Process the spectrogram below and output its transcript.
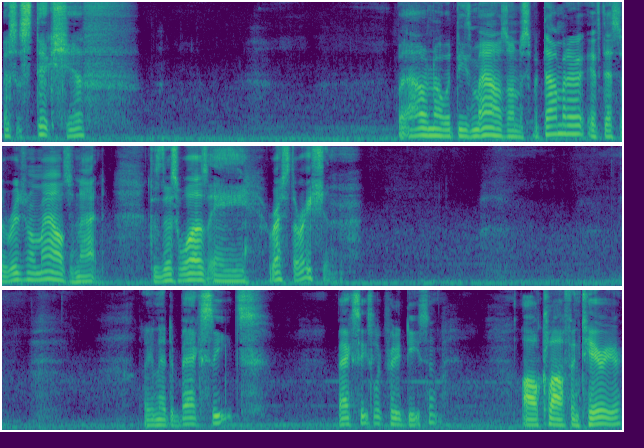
It's a stick shift. But I don't know what these miles on the speedometer, if that's original miles or not, because this was a restoration. Looking at the back seats. Back seats look pretty decent. All cloth interior.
